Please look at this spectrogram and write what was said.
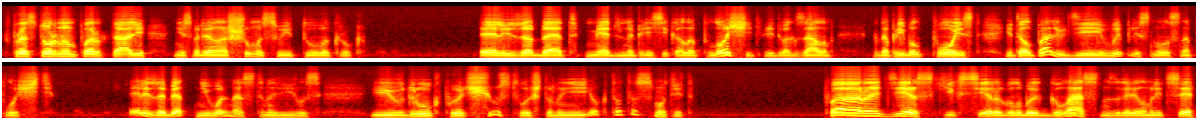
в просторном портале, несмотря на шум и суету вокруг. Элизабет медленно пересекала площадь перед вокзалом, когда прибыл поезд, и толпа людей выплеснулась на площадь. Элизабет невольно остановилась и вдруг почувствовала, что на нее кто-то смотрит. Пара дерзких серо-голубых глаз на загорелом лице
